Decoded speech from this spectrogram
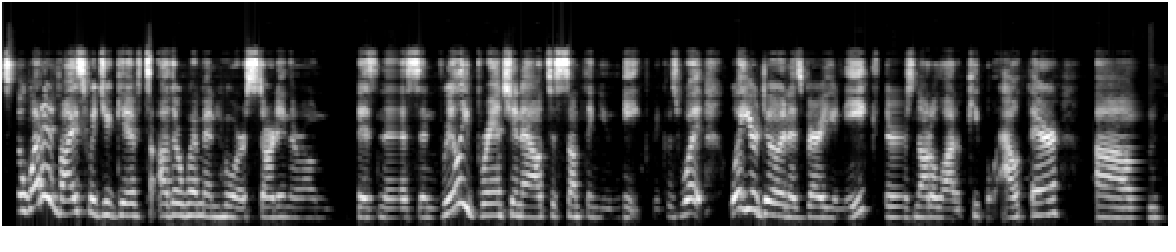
so what advice would you give to other women who are starting their own business and really branching out to something unique? Because what what you're doing is very unique. There's not a lot of people out there um,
